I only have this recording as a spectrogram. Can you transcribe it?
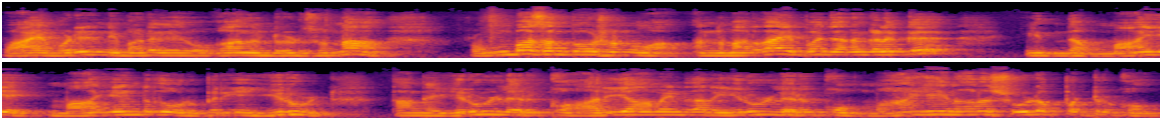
வாய முடி நீ மடு உட்காந்துட்டுன்னு சொன்னால் ரொம்ப சந்தோஷம்னுவான் அந்த மாதிரி தான் இப்போ ஜனங்களுக்கு இந்த மாயை மாயன்றது ஒரு பெரிய இருள். தாங்கள் இருளில் இருக்கோம் அறியாமைன்னு தானே இருளில் இருக்கோம். மாயினால் சூழப்பட்டிருக்கோம்.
